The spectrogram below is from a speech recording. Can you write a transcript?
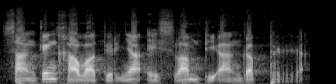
Saking khawatirnya Islam dianggap berat.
